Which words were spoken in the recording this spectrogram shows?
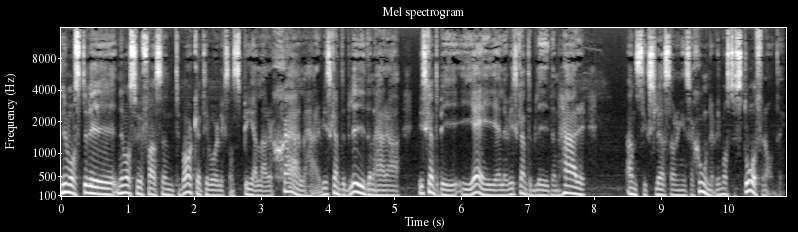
nu måste vi, nu måste vi fasen tillbaka till vår liksom spelarsjäl här. Vi ska inte bli den här, vi ska inte bli EA eller vi ska inte bli den här ansiktslösa organisationen. Vi måste stå för någonting.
